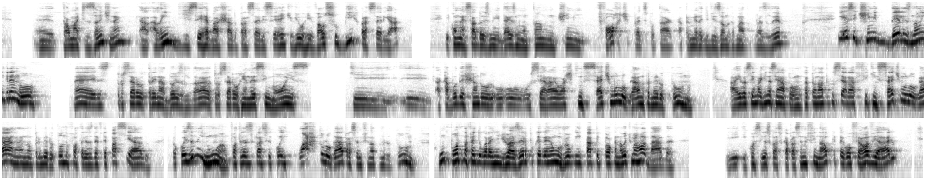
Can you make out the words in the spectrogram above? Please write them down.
é, traumatizante, né? Além de ser rebaixado para a Série C, a gente viu o rival subir para a Série A e começar 2010 montando um time forte para disputar a primeira divisão do Campeonato Brasileiro. E esse time deles não engrenou. Né? Eles trouxeram treinadores lá, trouxeram o René Simões, que acabou deixando o, o, o, Ceará, eu acho que em sétimo lugar no primeiro turno. Aí você imagina assim, ah, pô, um campeonato que o Ceará fica em sétimo lugar né, no primeiro turno, o Fortaleza deve ter passeado. É coisa nenhuma. O Fortaleza se classificou em quarto lugar para a semifinal do primeiro turno, um ponto na frente do Guarani de Juazeiro, porque ganhou um jogo em Tapipoca na última rodada. E, e conseguiu se classificar para a semifinal, porque pegou o Ferroviário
